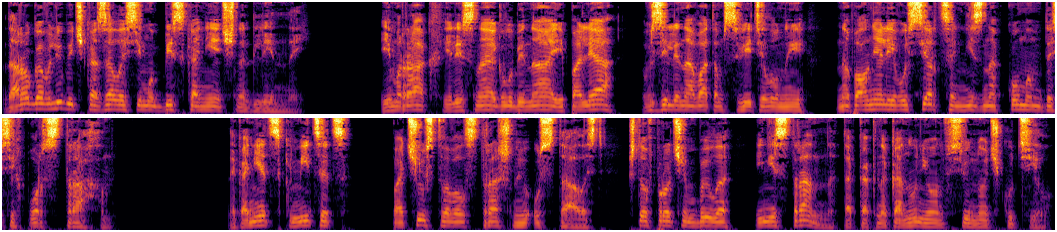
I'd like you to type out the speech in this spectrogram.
Дорога в Любич казалась ему бесконечно длинной. И мрак, и лесная глубина, и поля в зеленоватом свете луны наполняли его сердце незнакомым до сих пор страхом. Наконец Кмицец почувствовал страшную усталость, что, впрочем, было и не странно, так как накануне он всю ночь кутил.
